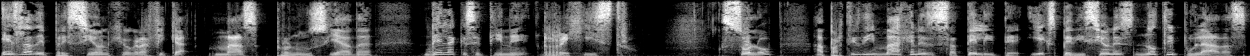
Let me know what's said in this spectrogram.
es la depresión geográfica más pronunciada de la que se tiene registro. Solo a partir de imágenes de satélite y expediciones no tripuladas,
